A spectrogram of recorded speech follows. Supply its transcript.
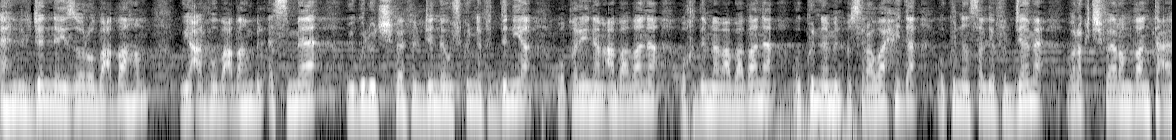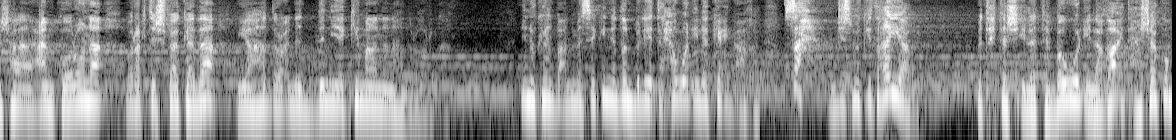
أهل الجنة يزوروا بعضهم ويعرفوا بعضهم بالأسماء ويقولوا تشفى في الجنة وش كنا في الدنيا وقرينا مع بعضنا وخدمنا مع بعضنا وكنا من أسرة واحدة وكنا نصلي في الجامع وراك تشفى رمضان تاع عام كورونا وراك تشفى كذا ويهضروا على الدنيا كما رانا نهضروا لك لأنه كان بعض المساكين يظن باللي يتحول إلى كائن آخر. صح جسمك يتغير. ما تحتاج إلى تبول إلى غائط حشاكم.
